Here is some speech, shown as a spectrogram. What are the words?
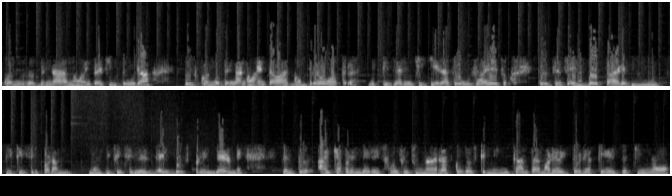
cuando tenga 90 de cintura, pues cuando tenga 90 va a comprar otras, porque ya ni siquiera se usa eso. Entonces el votar es muy difícil para mí, muy difícil, el, el desprenderme. Entonces hay que aprender eso. Eso es una de las cosas que me encanta de María Victoria, que es decir, no,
